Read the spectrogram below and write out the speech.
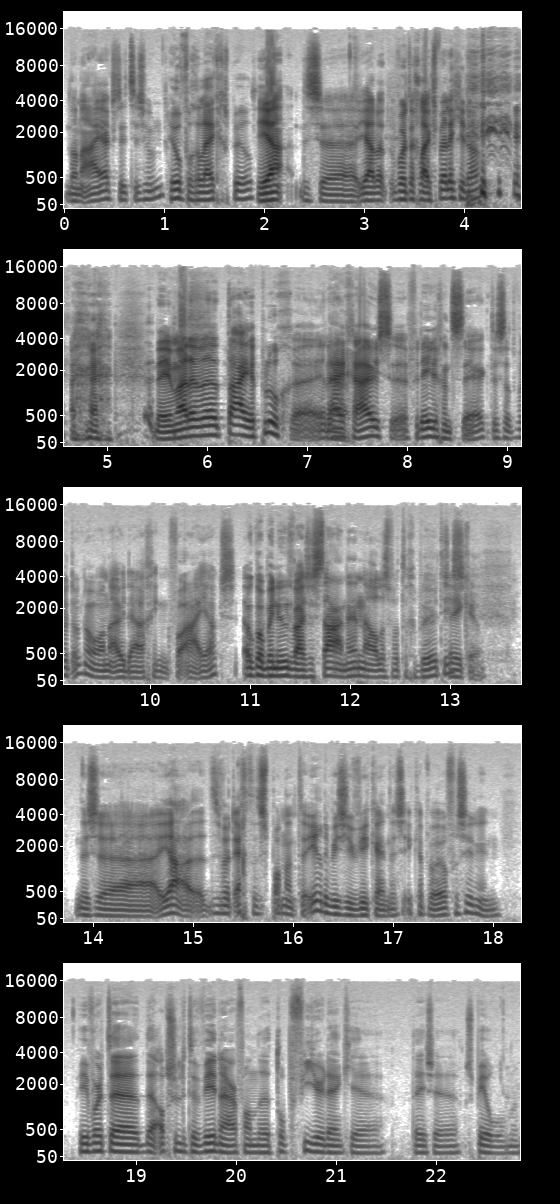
dan Ajax dit seizoen. Heel veel gelijk gespeeld. Ja, dus uh, ja, dat wordt een gelijk spelletje dan. nee, maar een taaie ploeg uh, in eigen huis, uh, verdedigend sterk. Dus dat wordt ook nog wel een uitdaging voor Ajax. Ook wel benieuwd waar ze staan, hè, na alles wat er gebeurd is. Zeker. Dus ja, het wordt echt een spannend Eredivisie weekend. Dus ik heb er heel veel zin in. Wie wordt de, de absolute winnaar van de top 4, denk je, deze speelronde?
